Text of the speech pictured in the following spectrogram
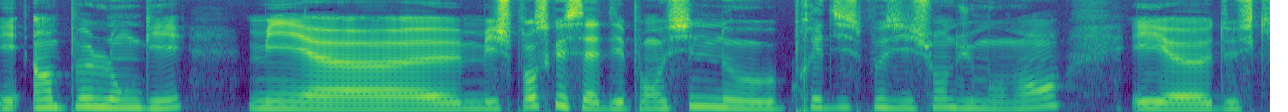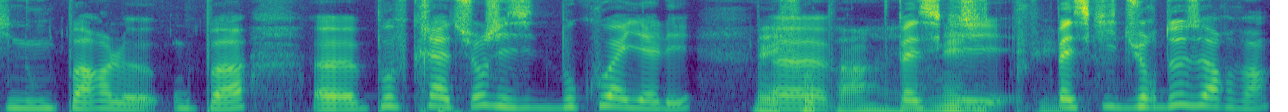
et un peu longué mais, euh, mais je pense que ça dépend aussi de nos prédispositions du moment et euh, de ce qui nous parle ou pas. Euh, Pauvre créature, j'hésite beaucoup à y aller. Mais il faut pas, Parce qu'il plus. parce qu'il dure 2h20.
